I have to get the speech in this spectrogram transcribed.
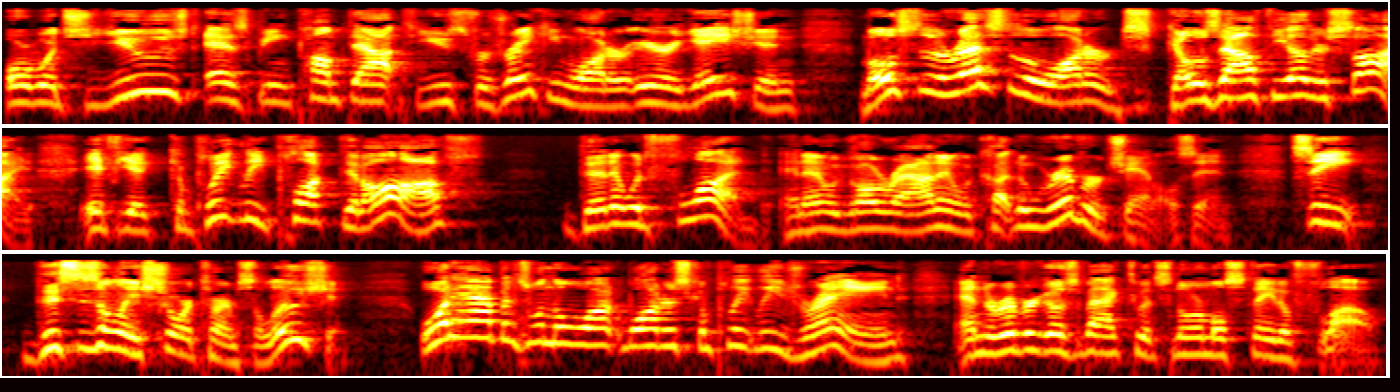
or what's used as being pumped out to use for drinking water, irrigation, most of the rest of the water just goes out the other side. If you completely plucked it off, then it would flood and then it would go around and it would cut new river channels in. See, this is only a short term solution. What happens when the water is completely drained and the river goes back to its normal state of flow?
